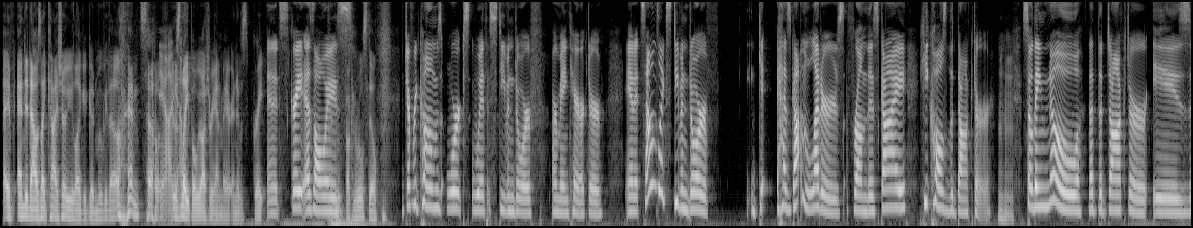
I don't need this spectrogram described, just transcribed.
it ended. I was like, "Can I show you like a good movie though?" and so Yeah, it was yeah. late, but we watched Reanimator, and it was great. and it's great as always. fucking rule still. Jeffrey Combs works with Stephen Dorff, our main character, and it sounds like Stephen Dorff get, has gotten letters from this guy he calls the doctor. Mm-hmm. So they know that the doctor is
